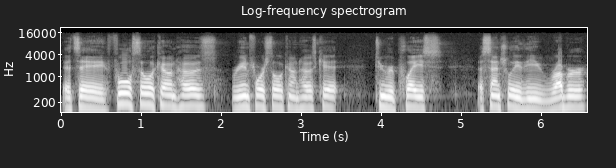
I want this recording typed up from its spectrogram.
It's a full silicone hose, reinforced silicone hose kit to replace essentially the rubber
